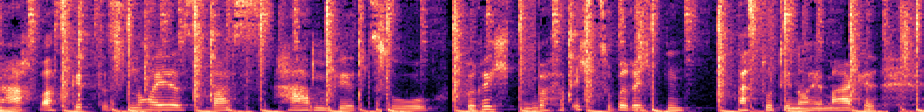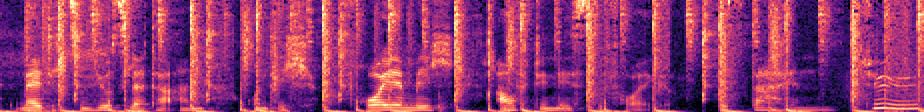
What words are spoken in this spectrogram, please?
nach, was gibt es Neues, was haben wir zu berichten, was habe ich zu berichten, was tut die neue Marke, melde dich zum Newsletter an und ich freue mich auf die nächste Folge. Bis dahin, tschüss.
